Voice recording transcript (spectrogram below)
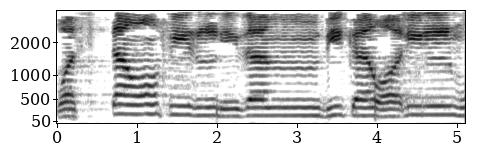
واستغفر لذنبك وللمؤمنين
